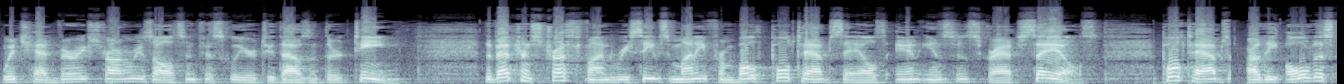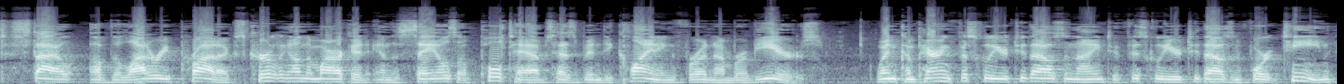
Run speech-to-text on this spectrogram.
which had very strong results in fiscal year 2013. The Veterans Trust Fund receives money from both pull tab sales and instant scratch sales. Pull tabs are the oldest style of the lottery products currently on the market, and the sales of pull tabs has been declining for a number of years. When comparing fiscal year 2009 to fiscal year 2014,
